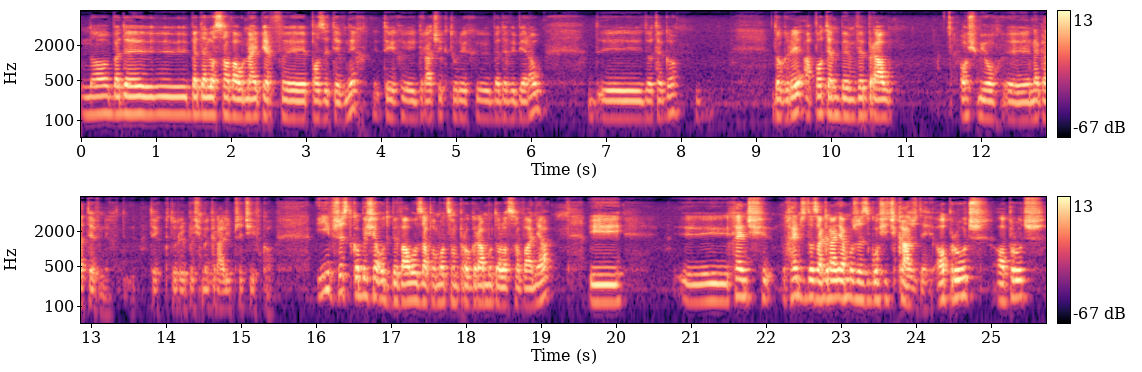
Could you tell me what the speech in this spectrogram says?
no, będę, y, będę losował najpierw y, pozytywnych, tych graczy, których będę wybierał do tego, do gry, a potem bym wybrał 8 negatywnych, tych, których byśmy grali przeciwko. I wszystko by się odbywało za pomocą programu do losowania i Yy, chęć, chęć do zagrania może zgłosić każdy, oprócz, oprócz,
